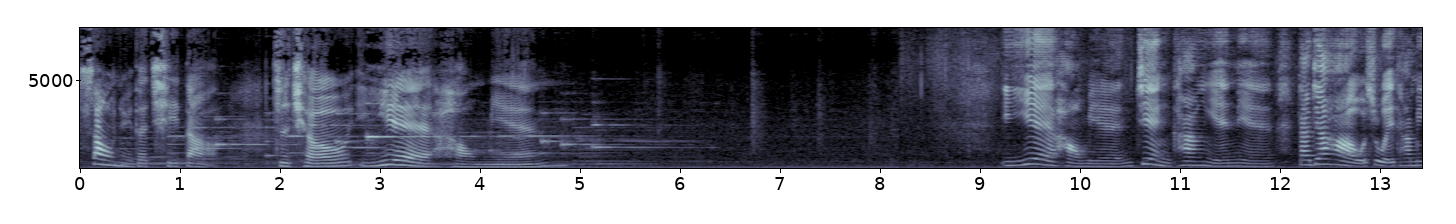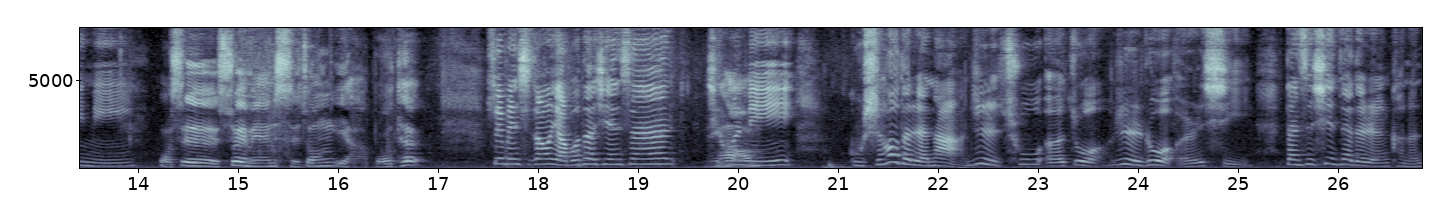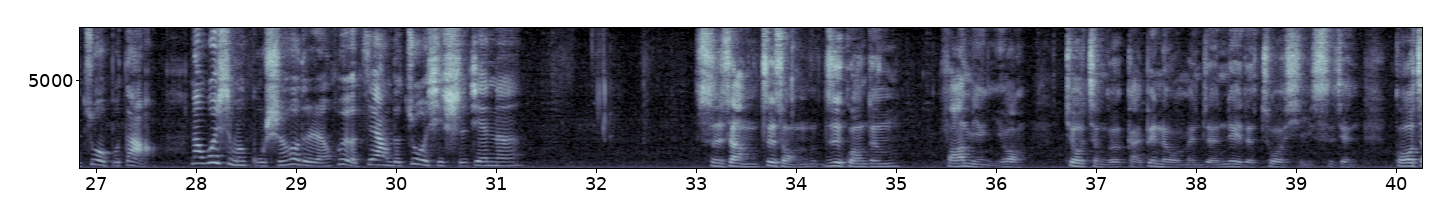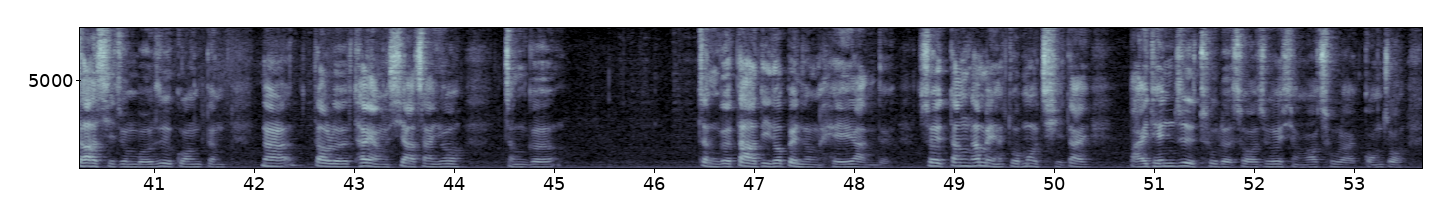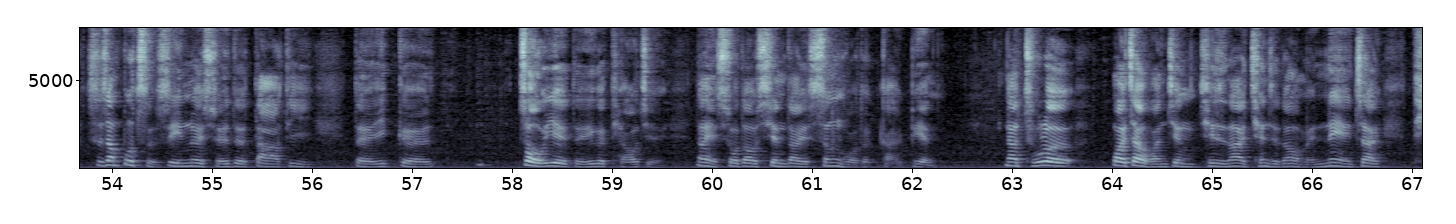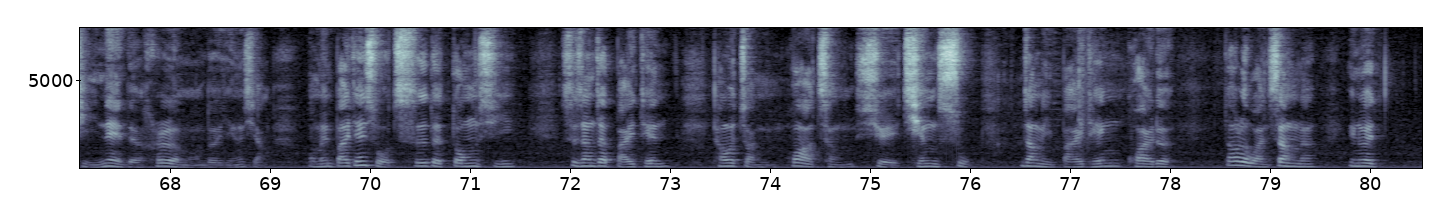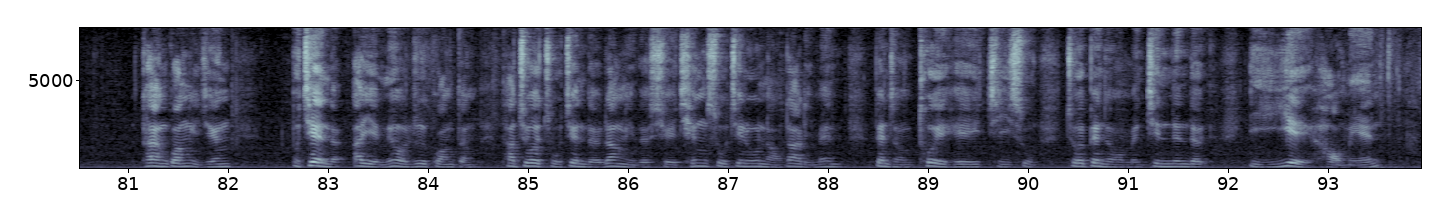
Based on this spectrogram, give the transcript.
少女的祈祷，只求一夜好眠。一夜好眠，健康延年。大家好，我是维他命尼，我是睡眠时钟亚伯特。睡眠时钟亚伯特先生，请问你，古时候的人啊，日出而作，日落而息，但是现在的人可能做不到。那为什么古时候的人会有这样的作息时间呢？事实上，自从日光灯发明以后，就整个改变了我们人类的作息时间。古早时阵没日光灯，那到了太阳下山以后，整个整个大地都变成黑暗的。所以，当他们多么期待白天日出的时候，就会想要出来工作。事实上，不只是因为随着大地的一个昼夜的一个调节，那也受到现代生活的改变。那除了外在环境，其实那也牵扯到我们内在体内的荷尔蒙的影响。我们白天所吃的东西，事实上在白天它会转化成血清素，让你白天快乐。到了晚上呢，因为太阳光已经不见了，啊，也没有日光灯。它就会逐渐的让你的血清素进入脑袋里面，变成褪黑激素，就会变成我们今天的一夜好眠，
